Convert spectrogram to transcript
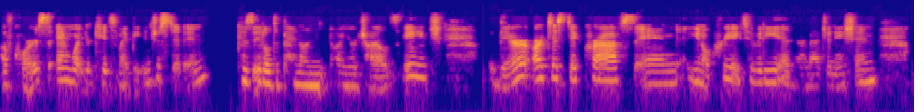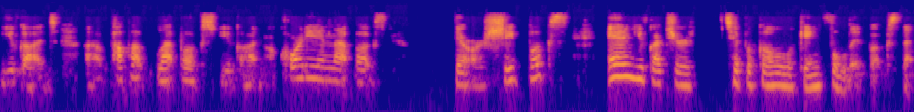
of course and what your kids might be interested in because it'll depend on on your child's age their artistic crafts and you know creativity and their imagination you've got uh, pop-up lap books you've got accordion lap books there are shape books and you've got your typical looking folded books that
